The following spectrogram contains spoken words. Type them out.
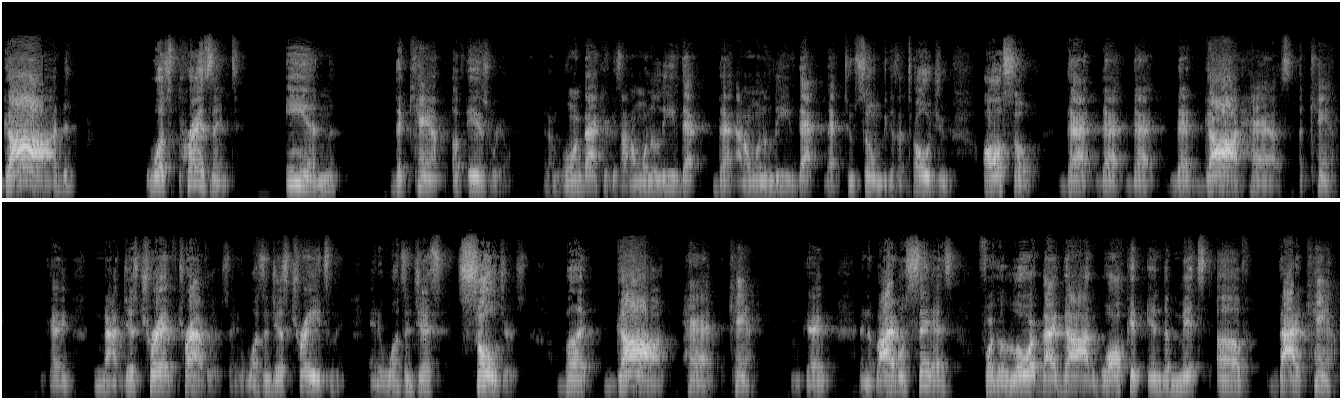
God was present in the camp of Israel. And I'm going back here because I don't want to leave that that I don't want to leave that that too soon because I told you also that that that that God has a camp, okay? Not just tra- travelers, and it wasn't just tradesmen, and it wasn't just soldiers, but God had a camp, okay? And the Bible says, "For the Lord thy God walketh in the midst of thy camp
